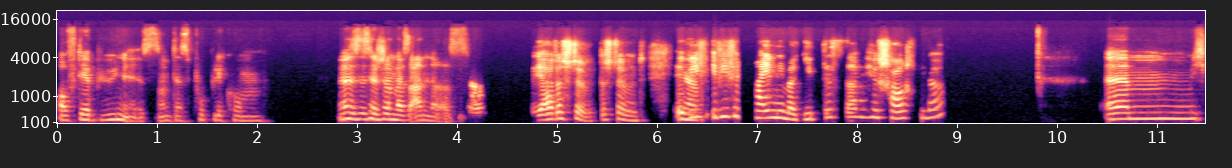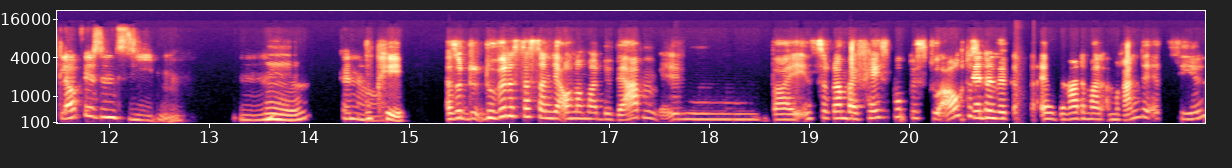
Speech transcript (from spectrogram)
auf der Bühne ist und das Publikum. Ne, das ist ja schon was anderes. Ja, ja das stimmt, das stimmt. Äh, ja. Wie, wie viele Teilnehmer gibt es da? Wie viele Schauspieler? Ähm, ich glaube, wir sind sieben. Mhm. Mhm. Genau. Okay. Also du, du, würdest das dann ja auch nochmal bewerben. ähm, bei Instagram, bei Facebook bist du auch. Das Ja, können wir äh, gerade mal am Rande erzählen.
